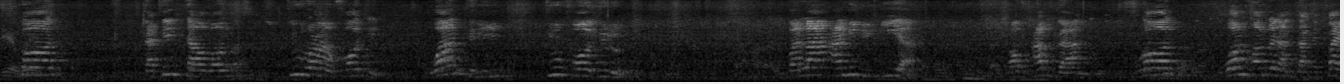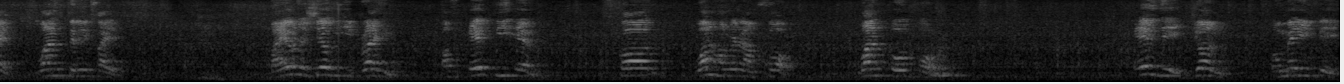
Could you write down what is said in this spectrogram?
scored 13,240 13240. Bala Amidu Iya of APGA scored 135 135. Bayero Shehu Ibrahim of APM scored 104 104. Eze John Omeife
